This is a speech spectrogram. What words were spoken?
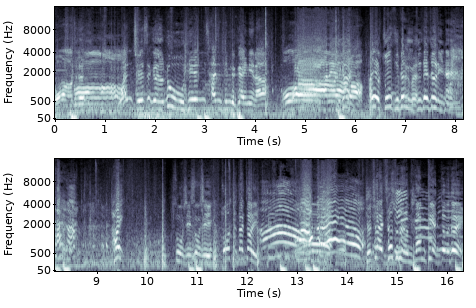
哇，这个完全是个露天餐厅的概念啊。哇，你看，还有桌子跟椅子在这里呢。嗨，素汐素汐，桌子在这里。啊，好可爱哦！就这台车真的很方便，对不对？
